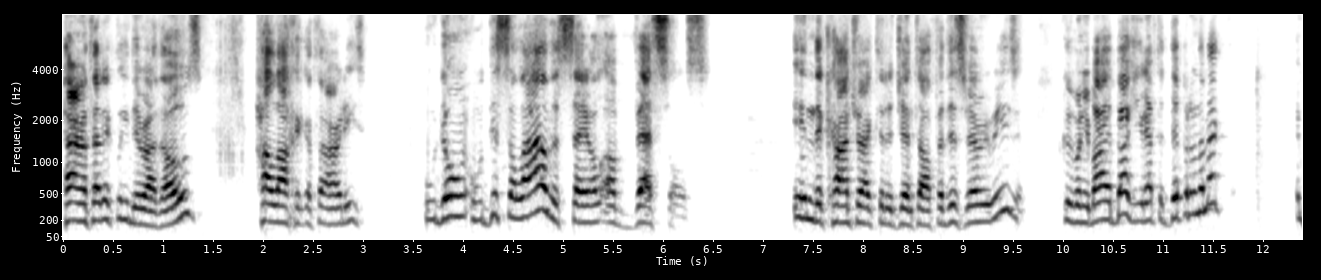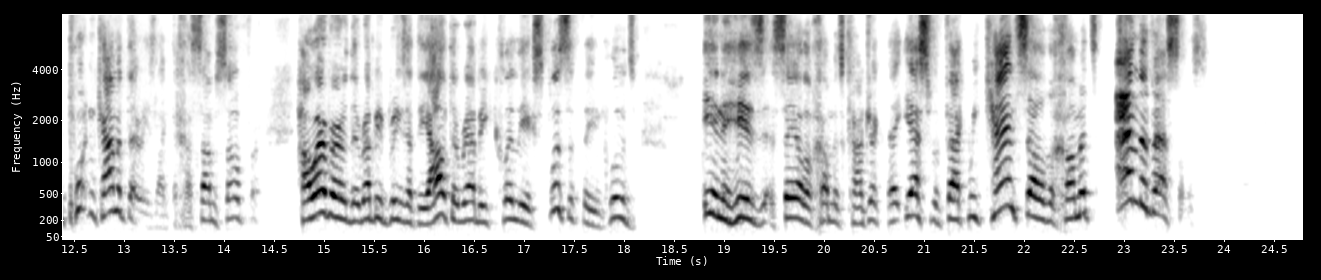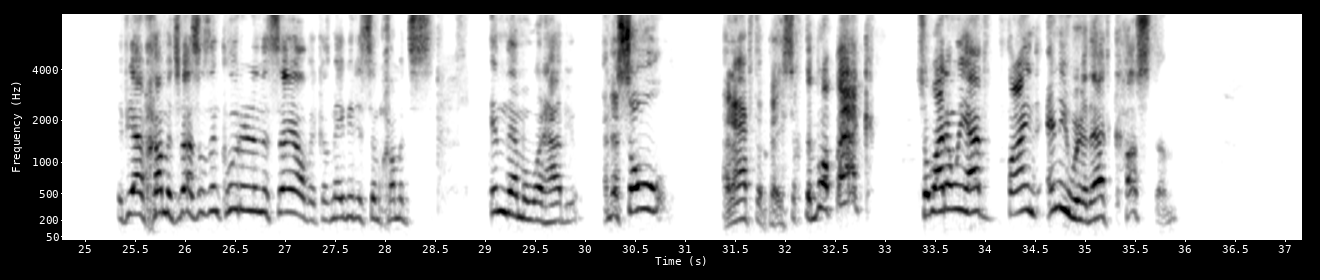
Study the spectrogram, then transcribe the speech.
Parenthetically, there are those halachic authorities who don't who disallow the sale of vessels in the contract to the Gentile for this very reason. Because when you buy it back, you're gonna have to dip it in the mikveh. Important commentaries like the Chassam Sofer. However, the Rebbe brings that the Alter Rebbe clearly explicitly includes in his sale of chametz contract that yes, in fact, we can sell the chametz and the vessels. If you have chametz vessels included in the sale, because maybe there's some chametz in them or what have you, and they're sold, and after Pesach they're brought back. So why don't we have find anywhere that custom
